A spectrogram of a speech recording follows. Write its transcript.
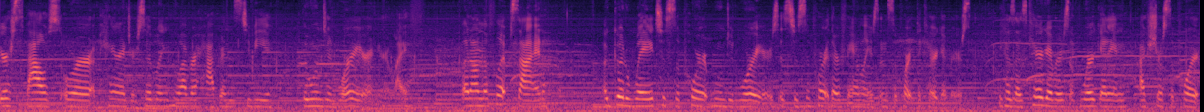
your spouse or a parent or sibling, whoever happens to be the wounded warrior in your life. But on the flip side, a good way to support wounded warriors is to support their families and support the caregivers. Because as caregivers, if we're getting extra support,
